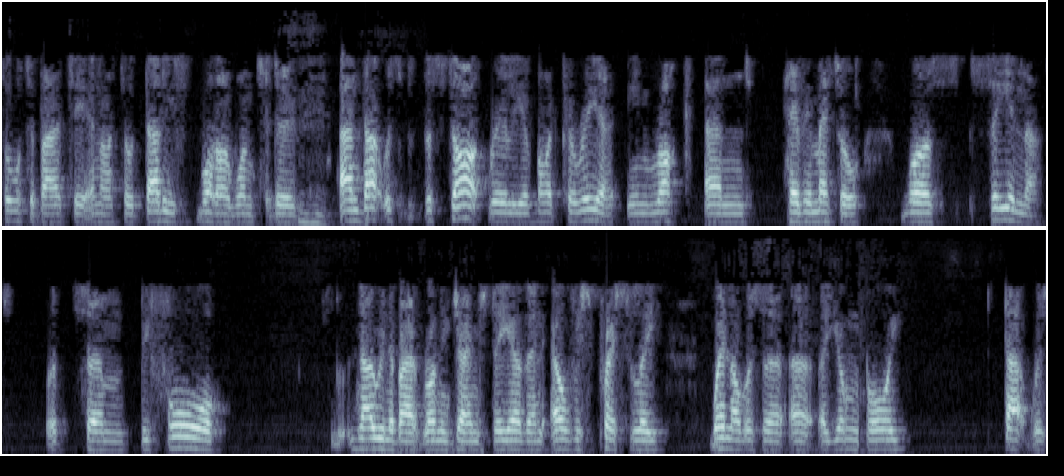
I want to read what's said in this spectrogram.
thought about it, and I thought that is what I want to do, and that was the start really of my career in rock and heavy metal was seeing that. But um, before knowing about Ronnie James Dio, then Elvis Presley, when I was a, a, a young boy, that was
